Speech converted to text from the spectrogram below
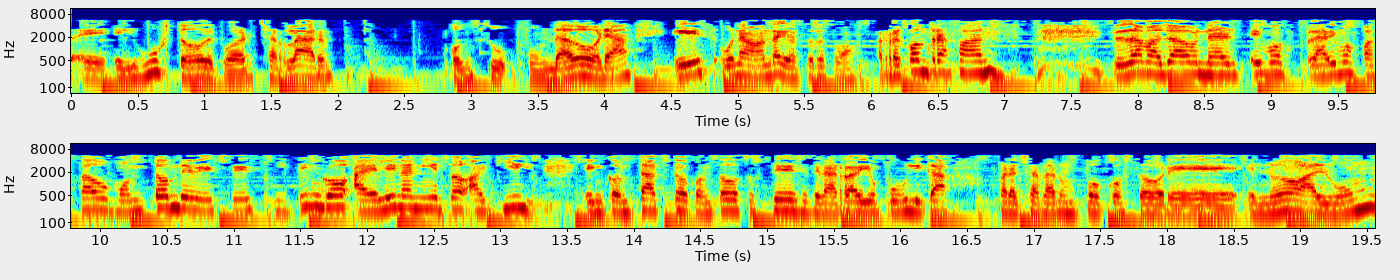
eh, el gusto de poder charlar con su fundadora. Es una banda que nosotros somos recontra fans. Se llama Jauners. Hemos, la hemos pasado un montón de veces y tengo a Elena Nieto aquí en contacto con todos ustedes desde la radio pública para charlar un poco sobre el nuevo álbum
